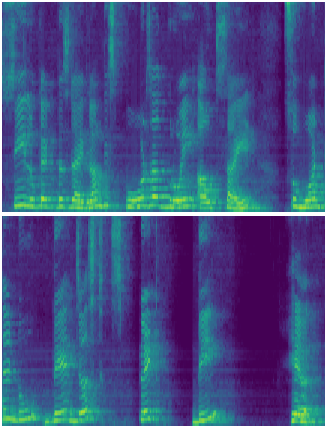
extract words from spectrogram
see look at this diagram. The spores are growing outside. So what they do they just split the hair.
